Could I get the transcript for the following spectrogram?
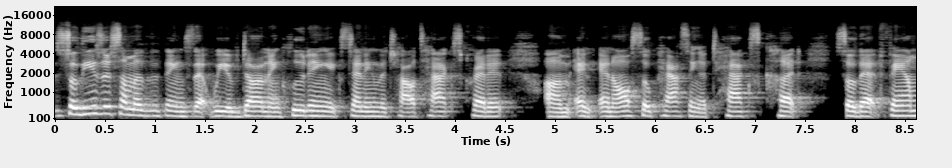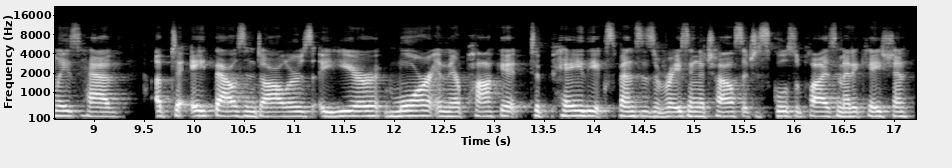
so these are some of the things that we have done, including extending the child tax credit um, and, and also passing a tax cut so that families have up to $8,000 a year more in their pocket to pay the expenses of raising a child, such as school supplies, medication,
